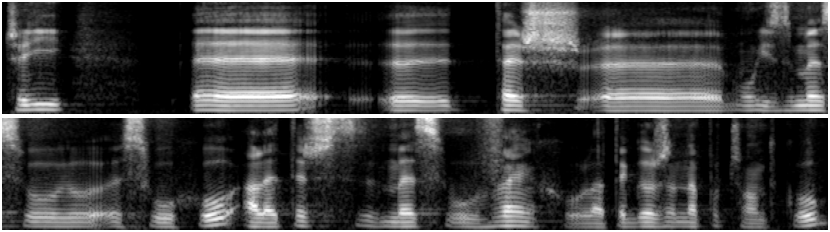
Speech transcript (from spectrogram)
Czyli e, e, też e, mój zmysł słuchu, ale też zmysł węchu, dlatego że na początku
